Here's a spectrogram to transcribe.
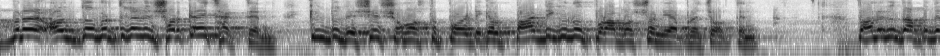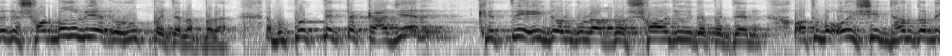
আপনারা অন্তর্বর্তীকালীন সরকারই থাকতেন, কিন্তু দেশের সমস্ত পলিটিক্যাল পার্টিগুলোর পরামর্শ নিয়ে আপনারা চলতেন। তাহলে কিন্তু আপনাদেরকে সর্বদলীয় একটা রূপ পেতেন আপনারা এবং প্রত্যেকটা কাজের ক্ষেত্রে এই দলগুলো আপনার সহযোগিতা পেতেন অথবা ওই সিদ্ধান্তটা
